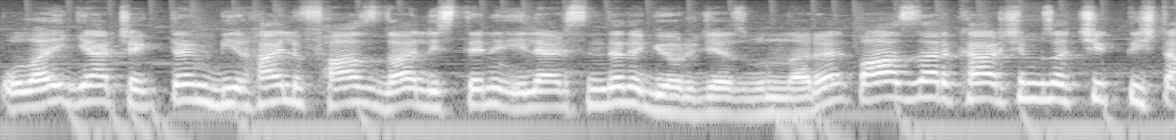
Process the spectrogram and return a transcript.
olayı gerçekten bir hayli fazla. Listenin ilerisinde de göreceğiz bunları. Bazıları karşımıza çıktı. işte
